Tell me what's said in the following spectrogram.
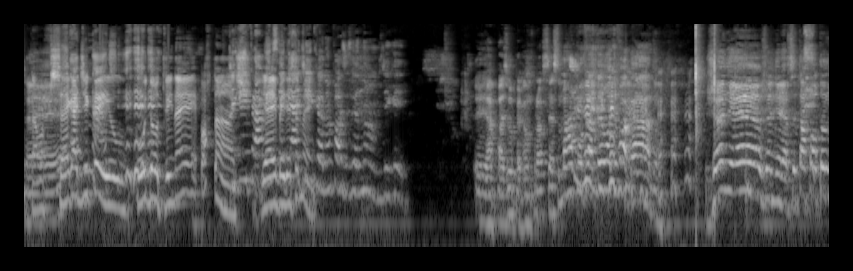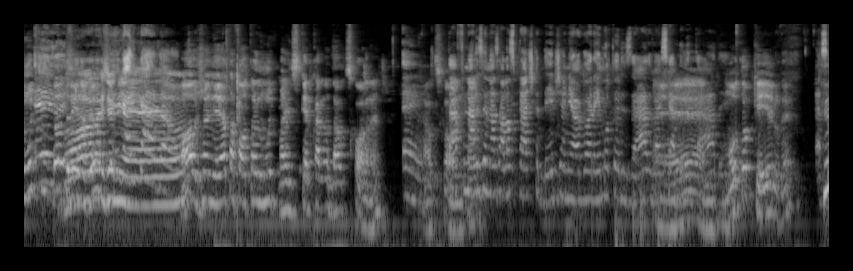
Então É. segue a dica aí. O cu de doutrina é importante. Diga aí pra Também. dica? Eu não posso dizer nome, diga aí. Ei, rapaz, eu vou pegar um processo, mas vou contratar um advogado. Janiel, Janiel, você tá faltando muito com doutrina, viu? Janiel. Ó, o Janiel tá faltando muito, mas isso quer ficar na da autoescola, né? É. Autoescola. Tá então. finalizando as aulas práticas dele, Janiel agora é motorizado, vai ser É, habilitado. hein? motoqueiro, né? Assim.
